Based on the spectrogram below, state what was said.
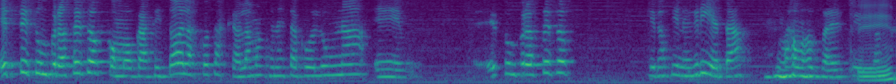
Este es un proceso, como casi todas las cosas que hablamos en esta columna, eh, es un proceso que no tiene grieta, vamos a decirlo. Sí.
